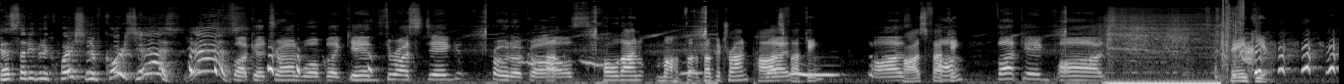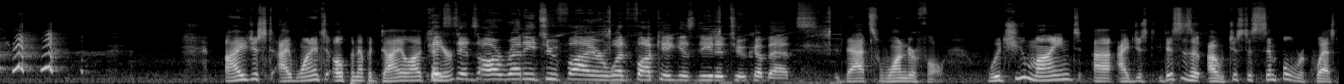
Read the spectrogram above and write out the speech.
That's not even a question. Of course. Yes. Yes. Fuckatron will begin thrusting protocols. Hold on, Mo- Fu- Fuckatron. Pause. What? Fucking. Pause. Pause fucking. pa- fucking pause. Thank you. I just I wanted to open up a dialogue here. Pistons are ready to fire when fucking is needed to commence. That's wonderful. Would you mind? Uh, I just this is a oh, just a simple request.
